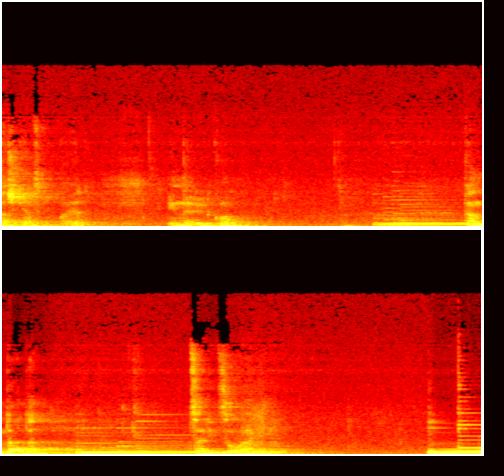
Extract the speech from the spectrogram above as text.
Ташкентский поэт, Инна Илько. Кантата «Царица Лани».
